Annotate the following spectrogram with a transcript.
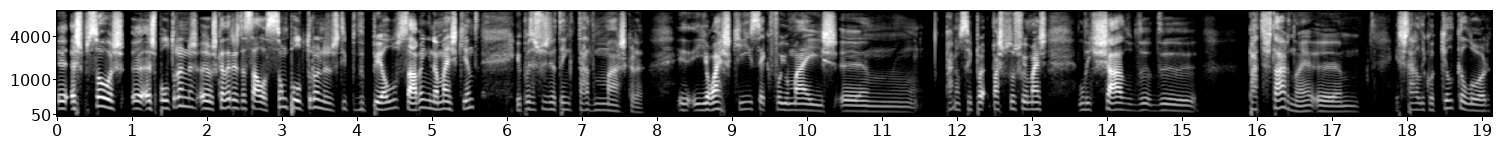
eh, as pessoas, eh, as poltronas, eh, as cadeiras da sala são poltronas tipo de pelo, sabem? Ainda mais quente. E depois as pessoas ainda têm que estar de máscara. E, eu acho que isso é que foi o mais. Hum, pá, não sei, para, as pessoas foi mais lixado de, de, pá, de estar, não é? Hum, estar ali com aquele calor,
